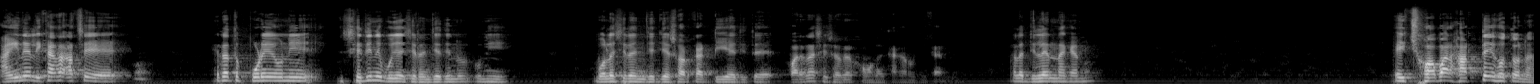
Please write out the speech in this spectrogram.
আইনে লেখা আছে, এটা তো পড়ে উনি, সেদিনই বুঝেছিলেন, যেদিন উনি বলেছিলেন যে যে সরকার দিয়ে দিতে পারে না, সেই সরকার ক্ষমতায় থাকার অধিকার নেই। তাহলে দিলেন না কেন? এই ছবার হাঁটতেই হতো না।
